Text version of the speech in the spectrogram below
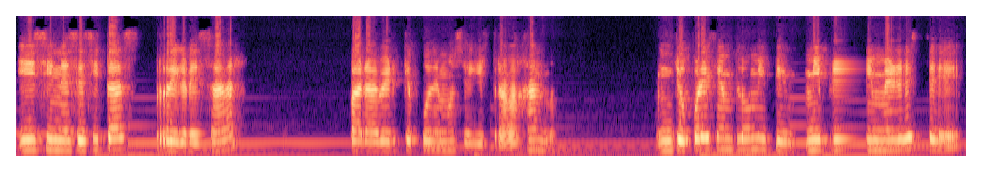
y si necesitas regresar para ver qué podemos seguir trabajando. Yo, por ejemplo, mi, mi primer este,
